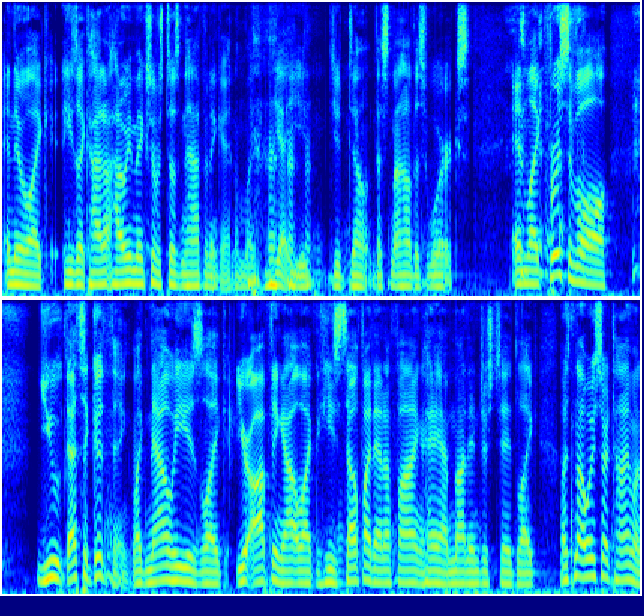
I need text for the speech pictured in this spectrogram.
And they're like, he's like, how do, how do we make sure this doesn't happen again? I'm like, yeah, you, you don't. That's not how this works. And like, first of all, you that's a good thing. Like now he is like you're opting out. Like he's self-identifying. Hey, I'm not interested. Like let's not waste our time on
